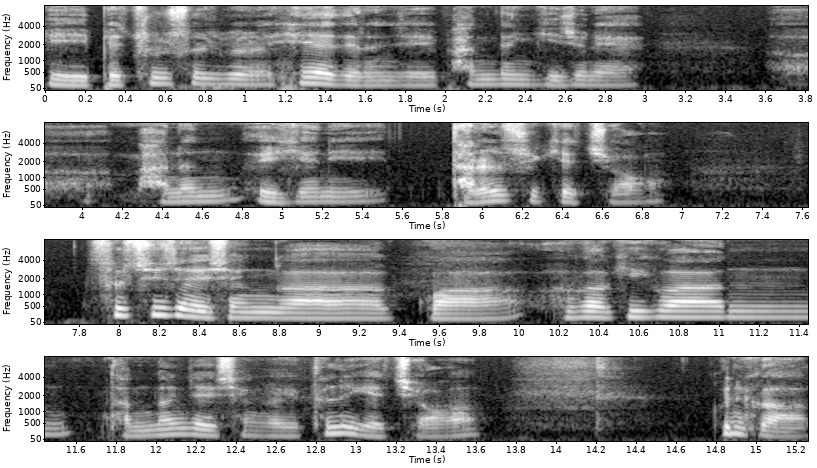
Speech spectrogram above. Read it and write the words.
이 배출 설비를 해야 되는지 판단 기준에 어, 많은 의견이 다를 수 있겠죠. 설치자의 생각과 허가기관 담당자의 생각이 틀리겠죠. 그러니까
